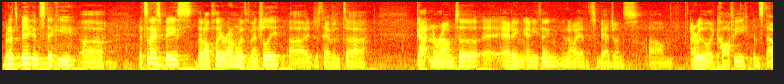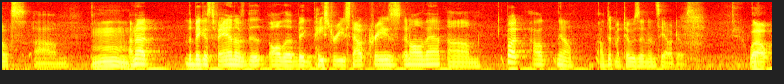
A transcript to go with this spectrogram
but it's big and sticky. Uh, it's a nice base that I'll play around with eventually. Uh, I just haven't uh, gotten around to adding anything. You know, I added some adjuncts. Um, I really like coffee and stouts. Um, Mm. I'm not the biggest fan of the all the big pastry stout craze and all of that. Um, but I'll you know I'll dip my toes in and see how it goes. Well,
